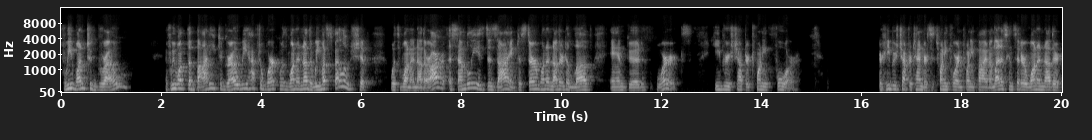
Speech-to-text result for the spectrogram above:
If we want to grow, if we want the body to grow, we have to work with one another. We must fellowship with one another. Our assembly is designed to stir one another to love and good works. Hebrews chapter 24, or Hebrews chapter 10, verses 24 and 25. And let us consider one another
